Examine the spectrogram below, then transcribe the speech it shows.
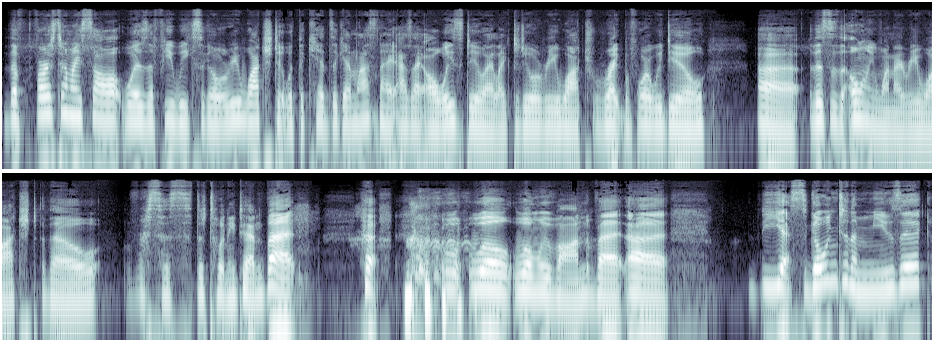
the first time I saw it was a few weeks ago. Rewatched it with the kids again last night, as I always do. I like to do a rewatch right before we do. Uh, this is the only one I rewatched though, versus the 2010. But we'll, we'll we'll move on. But uh, yes, going to the music,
